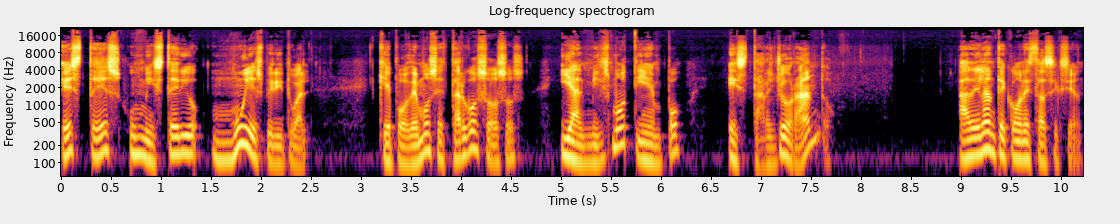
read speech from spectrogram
Este es un misterio muy espiritual, que podemos estar gozosos y al mismo tiempo estar llorando. Adelante con esta sección.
